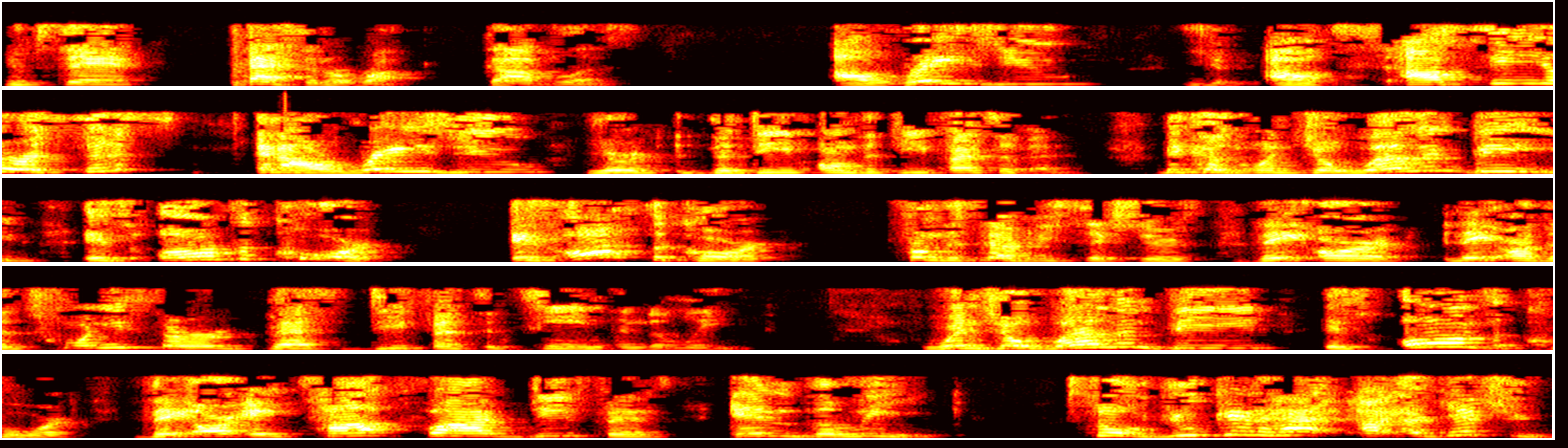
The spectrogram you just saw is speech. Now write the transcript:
what I'm saying? Pass it a rock. God bless. I'll raise you, you- I'll, I'll see your assists and I'll raise you your, the deep on the defensive end. Because when Joel Embiid is on the court, is off the court from the 76ers, they are, they are the 23rd best defensive team in the league. When Joel Embiid is on the court, they are a top five defense in the league. So you can have, I, I get you.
